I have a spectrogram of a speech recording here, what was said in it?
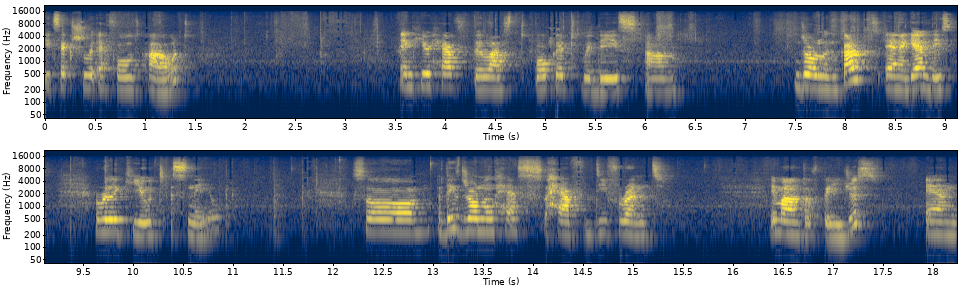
it's actually a fold out. And here have the last pocket with this um, journaling card and again this really cute snail. So this journal has have different amount of pages and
